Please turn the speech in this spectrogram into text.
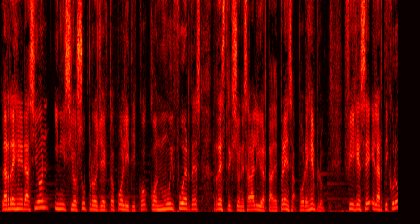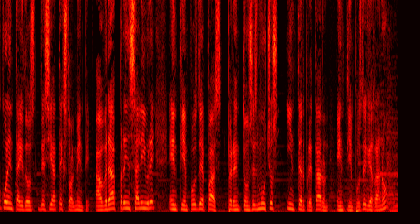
La regeneración inició su proyecto político con muy fuertes restricciones a la libertad de prensa. Por ejemplo, fíjese, el artículo 42 decía textualmente, habrá prensa libre en tiempos de paz, pero entonces muchos interpretaron, en tiempos de guerra no.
